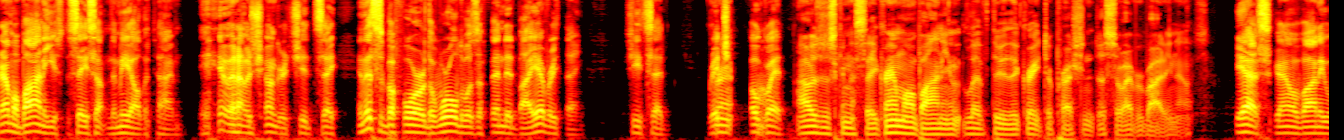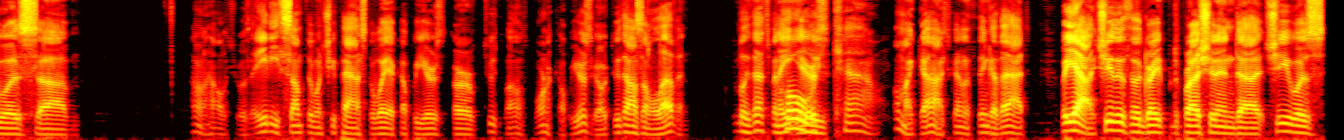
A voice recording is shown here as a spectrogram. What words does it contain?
Grandma Bonnie used to say something to me all the time. when I was younger, she'd say, and this is before the world was offended by everything. She'd said, "Rich." Gran- oh, go ahead. I was just gonna say, Grandma Bonnie lived through the Great Depression, just so everybody knows. Yes, Grandma Bonnie was. Uh, I don't know how old she was, eighty something when she passed away a couple years, or two, well, born a couple years ago, two thousand eleven. I believe that's been eight Holy years. Holy cow! Oh my gosh, gonna think of that. But yeah, she lived through the Great Depression, and uh, she was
